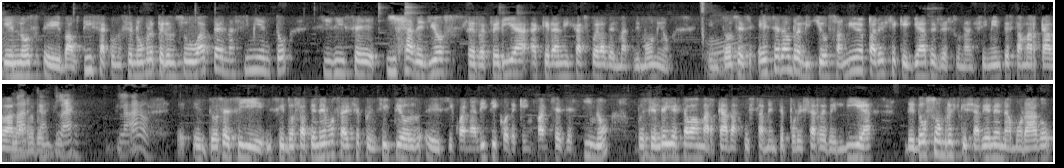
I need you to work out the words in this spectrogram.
quien los eh, bautiza con ese nombre, pero en su acta de nacimiento sí dice hija de Dios, se refería a que eran hijas fuera del matrimonio. Entonces, ese era un religioso. A mí me parece que ya desde su nacimiento está marcado a la Marca, rebeldía. claro, claro. Entonces, si, si nos atenemos a ese principio eh, psicoanalítico de que infancia es destino, pues en ella estaba marcada justamente por esa rebeldía de dos hombres que se habían enamorado,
